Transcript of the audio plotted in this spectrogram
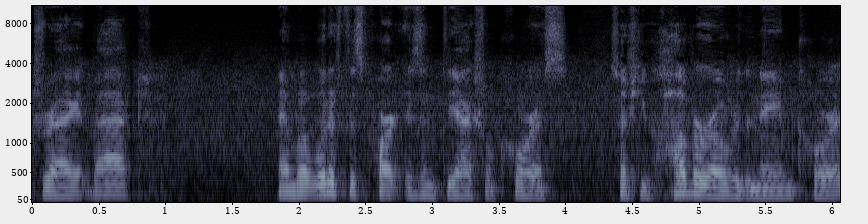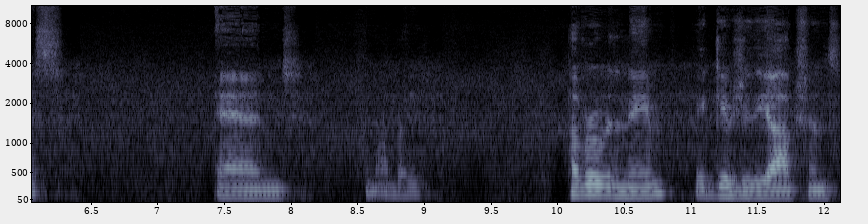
drag it back. And but what if this part isn't the actual chorus? So if you hover over the name chorus and come on, buddy, hover over the name, it gives you the options.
